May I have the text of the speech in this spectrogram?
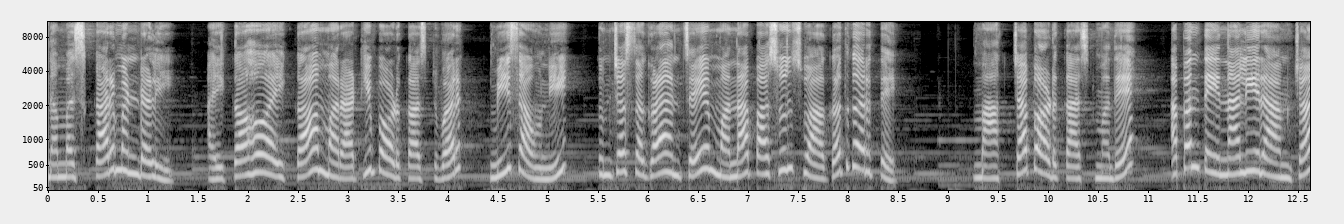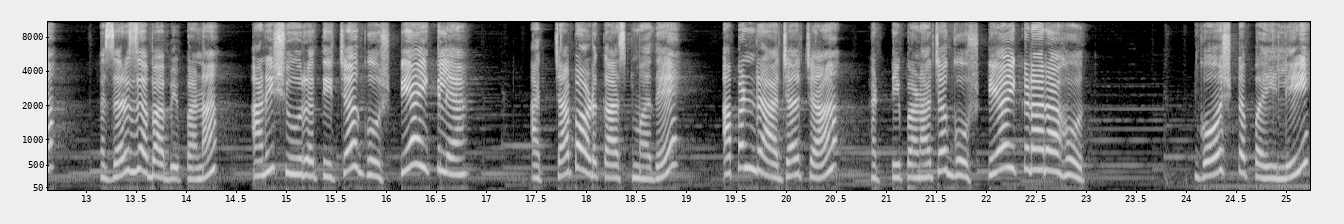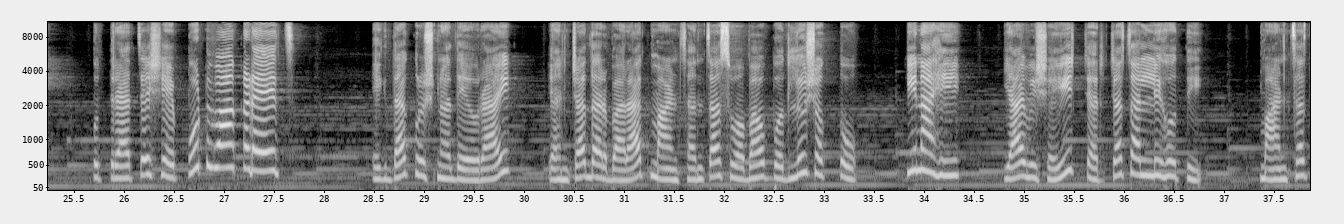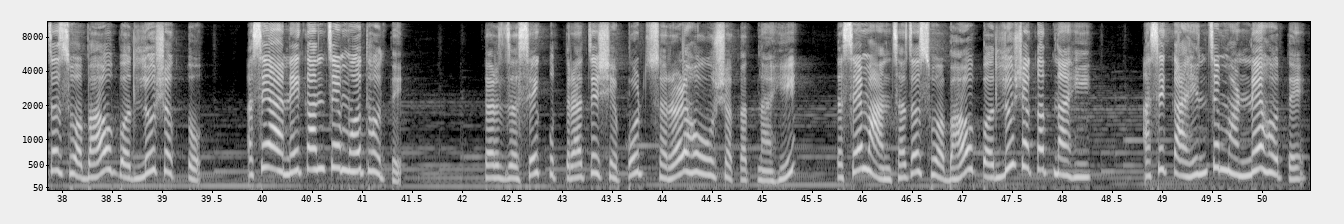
नमस्कार मंडळी. ऐका हो ऐका मराठी पॉडकास्टवर मी सावनी तुमच्या सगळ्यांचे मनापासून स्वागत करते. मागच्या पॉडकास्टमध्ये आपण तेनाली रामच्या हजरजबाबीपणा आणि शूरतीच्या गोष्टी ऐकल्या. आजच्या पॉडकास्टमध्ये आपण राजाच्या हट्टीपणाच्या गोष्टी ऐकणार आहोत. गोष्ट पहिली कुत्र्याचे शेपूट वाकडेच. एकदा कृष्णदेवराय यांच्या दरबारात माणसांचा स्वभाव बदलू शकतो की नाही याविषयी चर्चा चालली होती. माणसाचा स्वभाव बदलू शकतो असे अनेकांचे मत होते. तर जसे कुत्र्याचे शेपूट सरळ होऊ शकत नाही तसे माणसाचा स्वभाव बदलू शकत नाही असे काहींचे म्हणणे होते.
